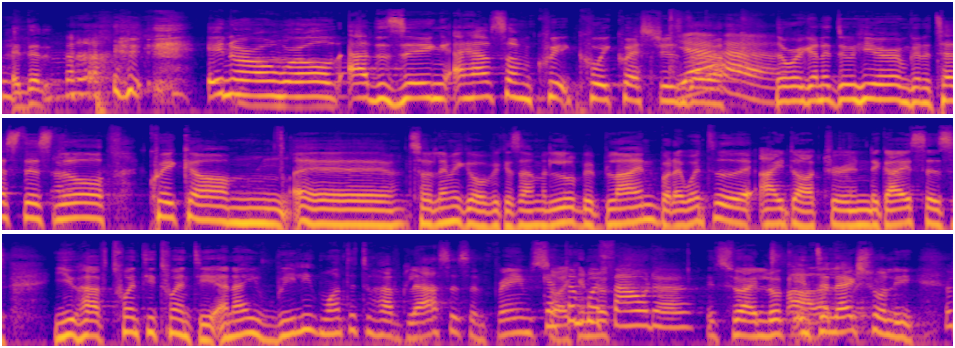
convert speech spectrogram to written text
I did it. In our own world at the Zingg, I have some quick, quick questions that, Yeah. uh, that we're gonna do here. I'm gonna test this little quick. Um, uh, so let me go because I'm a little bit blind. But I went to the eye doctor, and the guy says you have 20/20, and I really wanted to have glasses and frames so Get I them can look. without a. So I look intellectually, uh,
